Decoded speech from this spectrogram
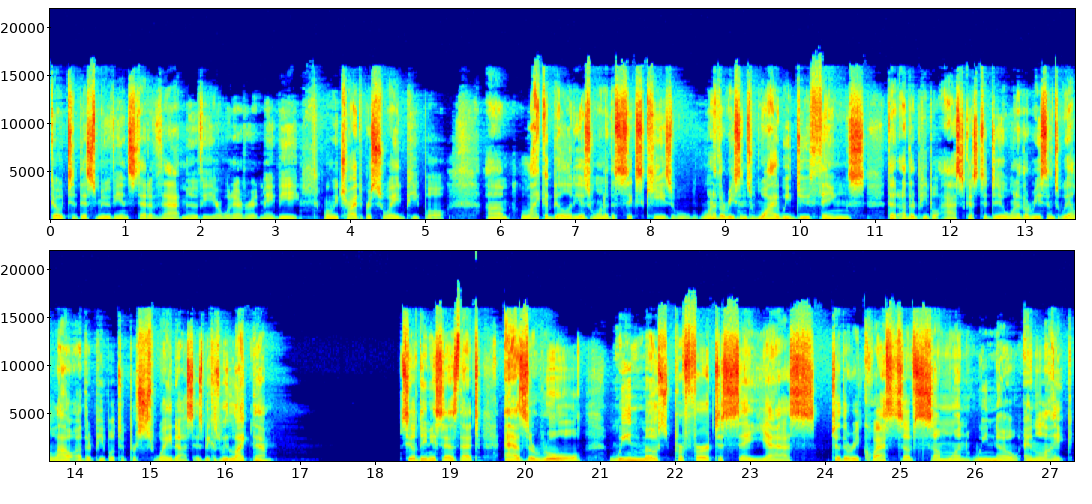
go to this movie instead of that movie or whatever it may be, when we try to persuade people, um, likability is one of the six keys. One of the reasons why we do things that other people ask us to do, one of the reasons we allow other people to persuade us is because we like them. Cialdini says that as a rule, we most prefer to say yes to the requests of someone we know and like.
